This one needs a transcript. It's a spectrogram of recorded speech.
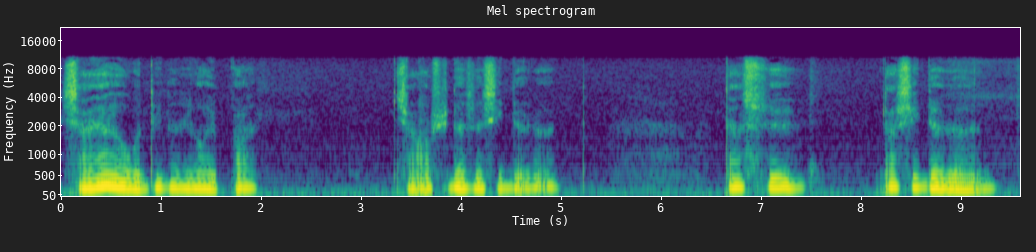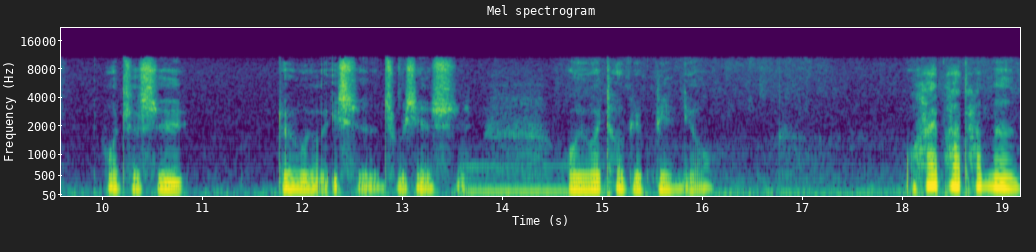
想要有稳定的另外一半，想要去认识新的人。但是，当新的人，或者是对我有意思的人出现时，我也会特别别扭。我害怕他们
